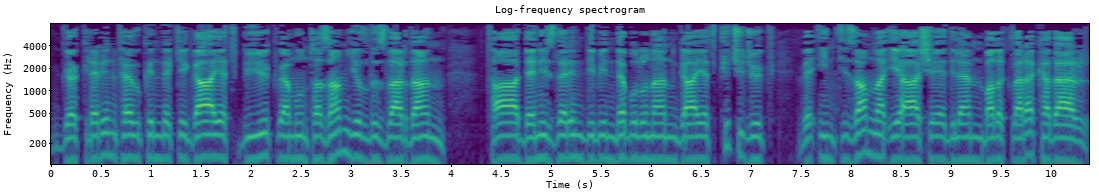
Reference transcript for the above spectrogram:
göklerin fevkindeki gayet büyük ve muntazam yıldızlardan ta denizlerin dibinde bulunan gayet küçücük ve intizamla iaşe edilen balıklara kadar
